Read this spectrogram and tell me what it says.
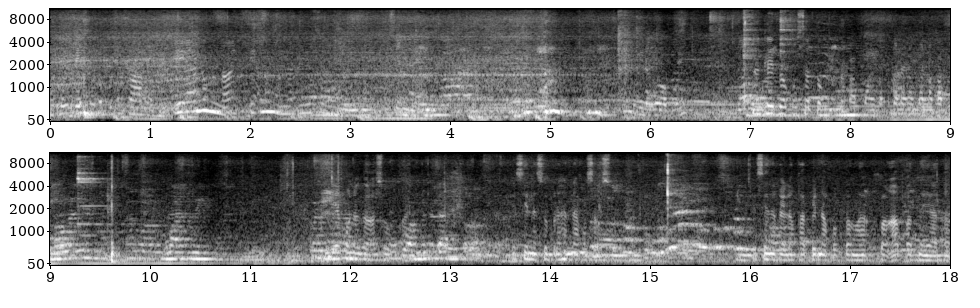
Pretty siguro ko sa akin. Eh anong na? Eh anong na? Ang ginagawa ko eh. Nag-live ako sa tungkol. Nakapanggap pala naman ng kape. Hindi ako nag-aasukan. Kasi nasobrahan ako sa asukan. Kasi nakilang kape na ako pang, pang-apat na yata.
